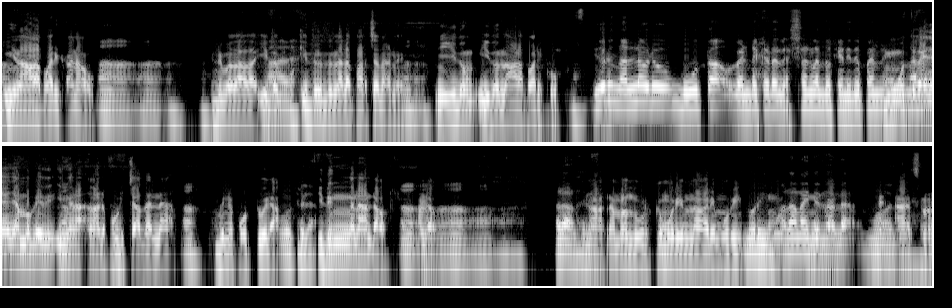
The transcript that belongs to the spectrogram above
ഇനി നാളെ പറിക്കാനാവും. ഇതിപ്പോ ഇത് ഇത് ഇത് ഇന്നലെ പറിച്ചതാണ്. ഇതും ഇതും നാളെ പറിക്കും. ഇതൊരു നല്ലൊരു മൂത്ത വെണ്ടക്കയുടെ ലക്ഷണങ്ങൾ എന്തൊക്കെയാണ്? ഇതിപ്പോ മൂത്ത് കഴിഞ്ഞാൽ നമുക്ക് ഇങ്ങനെ പിടിച്ചാൽ തന്നെ പിന്നെ പൊട്ടൂല. ഇതിങ്ങനെ ഉണ്ടോ? ആ. അതാണ്. നമ്മൾ നുറുക്ക് മുറിയുന്ന ആര് മുറി. അതാണ് അതിന്റെ നല്ല ലക്ഷണം.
